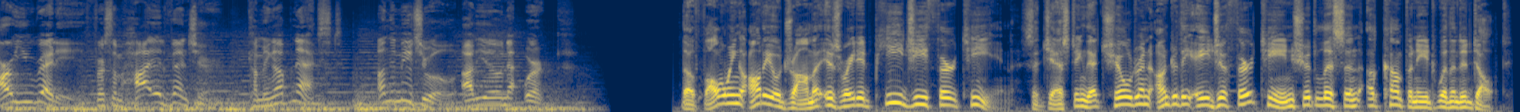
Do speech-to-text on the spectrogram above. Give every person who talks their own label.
Speaker 1: Are you ready for some high adventure coming up next on the Mutual Audio Network?
Speaker 2: The following audio drama is rated PG 13, suggesting that children under the age of 13 should listen accompanied with an adult.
